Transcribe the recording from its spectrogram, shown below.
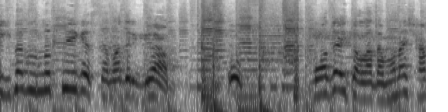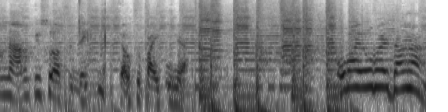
এইভাবে উন্নত হয়ে গেছে আমাদের গ্রাম। ও, মজাই তো আলাদা, মনে হয় সামনে আরও কিছু আছে, দেখি, কাউকে পাইছি না ও ভাই ও ভাই, দাঁড়ান।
